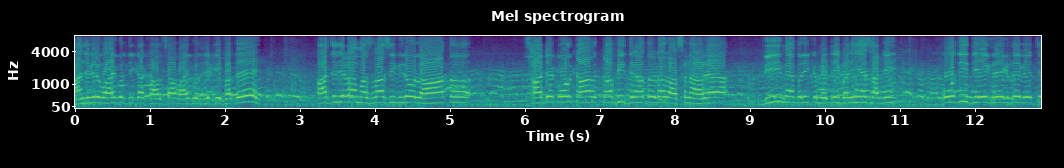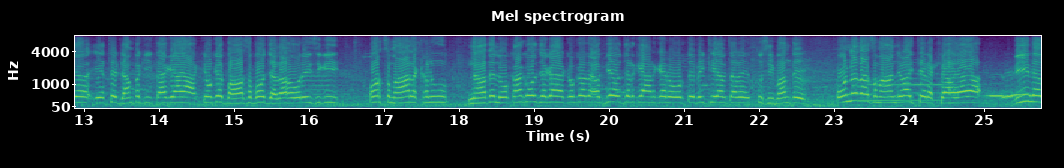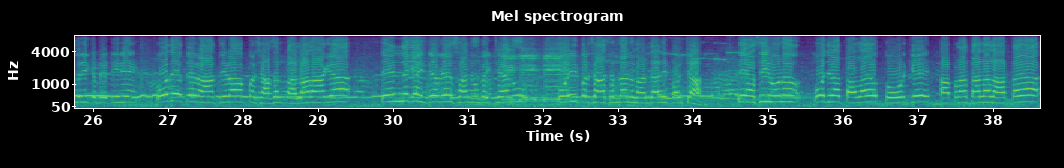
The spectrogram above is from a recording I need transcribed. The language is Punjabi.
ਹਾਂਜੀ ਵੀਰੋ, ਵਾਹਿਗੁਰੂ ਜੀ ਕਾ ਖਾਲਸਾ, ਵਾਹਿਗੁਰੂ ਜੀ ਕੀ ਫਤਿਹ। ਅੱਜ ਜਿਹੜਾ ਮਸਲਾ ਸੀ ਵੀਰੋ, ਰਾਤ ਸਾਡੇ ਕੋਲ ਕਾ- ਕਾਫੀ ਦਿਨਾਂ ਤੋਂ ਜਿਹੜਾ ਰਾਸ਼ਨ ਆ ਰਿਹਾ ਆ। 20 ਮੈਂਬਰੀ ਕਮੇਟੀ ਬਣੀ ਹੈ ਸਾਡੀ। ਉਹਦੀ ਦੇਖ ਰੇਖ ਦੇ ਵਿੱਚ ਇੱਥੇ ਡੰਪ ਕੀਤਾ ਗਿਆ ਆ, ਕਿਉਂਕਿ ਬਾਰਿਸ਼ ਬਹੁਤ ਜ਼ਿਆਦਾ ਹੋ ਰਹੀ ਸੀਗੀ ਔਰ ਸਮਾਨ ਰੱਖਣ ਨੂੰ ਨਾ ਤੇ ਲੋਕਾਂ ਕੋਲ ਜਗ੍ਹਾ ਹੈ ਕਿਉਂਕਿ ਅੱਗੇ ਉੱਜੜ ਕੇ ਆਣ ਕੇ ਰੋਡ ਤੇ ਬੈਠੇ ਆ ਵਿਚਾਰੇ, ਤੁਸੀਂ ਬੰਨਦੇ। ਉਹਨਾਂ ਦਾ ਸਮਾਨ ਜਿਹੜਾ ਇੱਥੇ ਰੱਖਿਆ ਹੋਇਆ ਆ 20 ਮੈਂਬਰੀ ਕਮੇਟੀ ਨੇ, ਉਹਦੇ ਉੱਤੇ ਰਾਤ ਜਿਹੜਾ ਪ੍ਰਸ਼ਾਸਨ ਤਾਲਾ ਲਾ ਗਿਆ 3 ਘੰਟੇ ਹੋ ਗਏ ਸਾਨੂੰ ਬੈਠਿਆਂ ਨੂੰ ਕੋਈ ਪ੍ਰਸ਼ਾਸਨ ਦਾ ਨੁਮਾਇੰਦਾ ਨਹੀਂ ਪਹੁੰਚਾ। ਤੇ ਅਸੀਂ ਹੁਣ ਉਹ ਜਿਹੜਾ ਤਾਲਾ ਹੈ ਉਹ ਤੋੜ ਕੇ ਆਪਣਾ ਤਾਲਾ ਲਾਤਾ ਆ।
